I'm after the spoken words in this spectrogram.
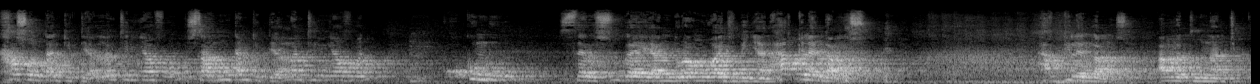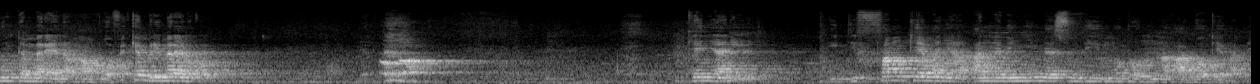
khason tankite allah tin nya fo sanun tankite allah tin nya fo kundu ser suga ya nduram wajibi nyan hakile ngamus hakile ngamus amma tunanti kunta merena am po fe kembri merena ko kenyani iti fan kemanya annabi nyimme sudi moto na ado ke batte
